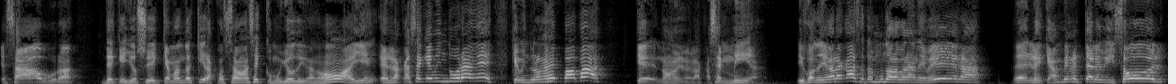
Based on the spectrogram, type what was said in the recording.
esa aura de que yo soy el que manda aquí, las cosas van a ser como yo diga. No, ahí en, la casa de Kevin Durant es, Kevin Durant es el papá, que no, la casa es mía. Y cuando llega a la casa, todo el mundo la la nevera, eh, le cambian el televisor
